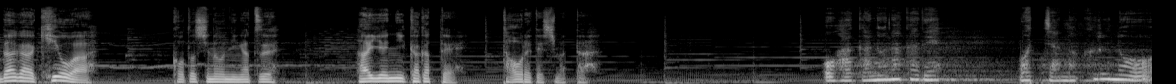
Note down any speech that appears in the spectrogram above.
だがキヨは今年の2月肺炎にかかって倒れてしまった。お墓の中で坊ちゃんの来るのを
